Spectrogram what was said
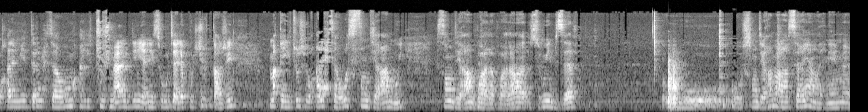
وقال 100 درهم حتى هو ما قيدتوش مع يعني سولت على كلشي والطاجين ما قيدتوش وقال حتى هو 100 درهم oui 100 درهم voilà voilà زوين بزاف. و 100 درهم راه c'est rien يعني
